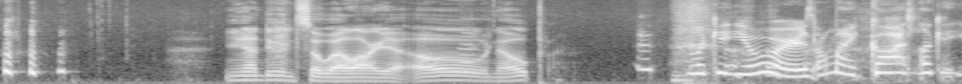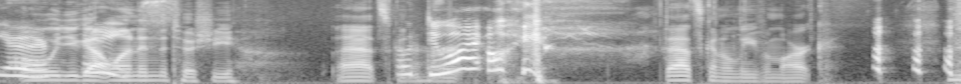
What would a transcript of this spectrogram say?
You're not doing so well, are you? Oh, nope. Look at yours. Oh my god, look at yours. Oh, you got one in the face. tushy. That's Oh, gonna Oh, do hurt. I? Oh my god. That's gonna leave a mark.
